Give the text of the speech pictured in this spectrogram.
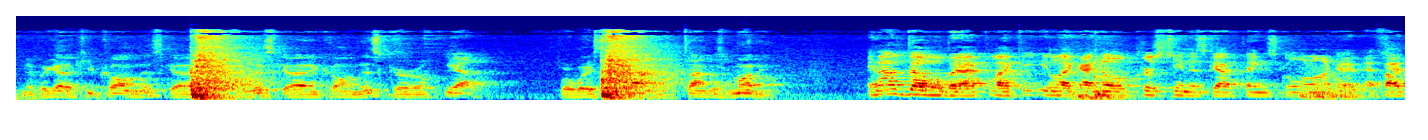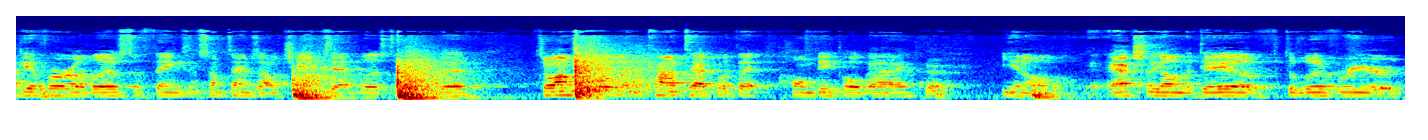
And if we got to keep calling this guy, calling this guy, and calling this girl, Yeah. we're wasting time. Time is money. And I'll double back, like like I know Christina's got things going on. If I give her a list of things, and sometimes I'll change that list a little bit. So I'm still in contact with that Home Depot guy. Yeah. You know, actually on the day of delivery, or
